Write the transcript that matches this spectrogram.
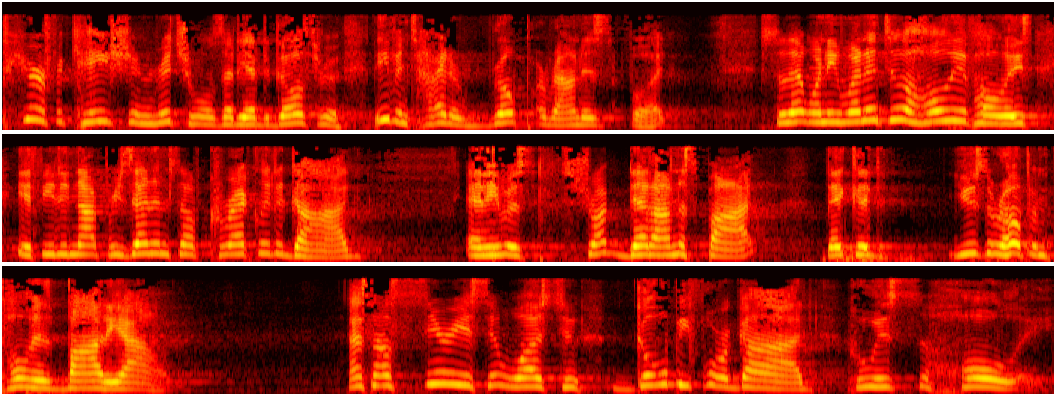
purification rituals that he had to go through. They even tied a rope around his foot so that when he went into the Holy of Holies, if he did not present himself correctly to God and he was struck dead on the spot, they could use the rope and pull his body out. That's how serious it was to go before God who is holy.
